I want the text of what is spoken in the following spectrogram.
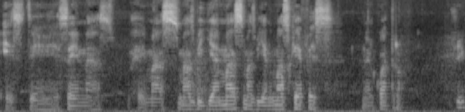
Este, escenas, eh, más, más villanos, más, villanos, más jefes en el 4. Sí.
